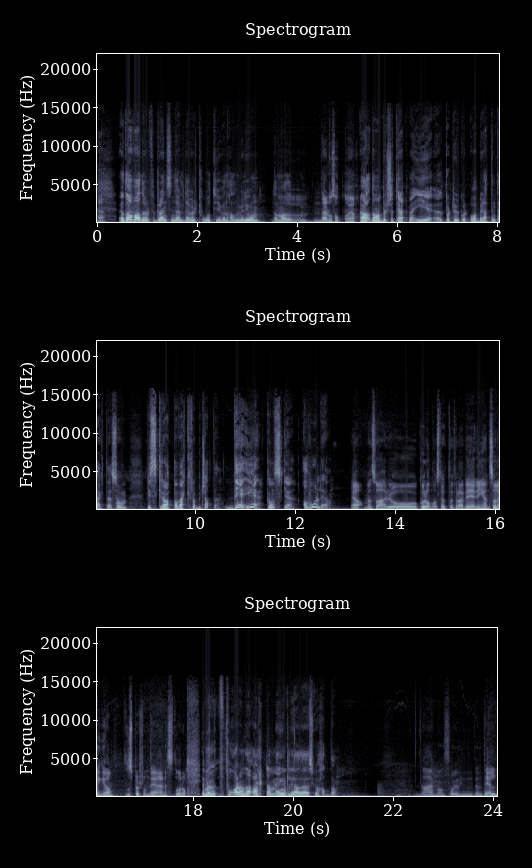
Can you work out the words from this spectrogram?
Ja. Ja, da var det vel for Brann sin del, det er vel 22,5 millioner de hadde Det er noe sånt nå, ja. ja, de har budsjettert med i et par turkort og billettinntekter som blir skrapa vekk fra budsjettet. Det er ganske alvorlig, ja. Ja, Men så er det jo koronastøtte fra regjering enn så lenge, da. Så spørs det om det er neste år òg. Ja, Men får de da alt de egentlig hadde skulle hatt, da? Nei, men man får jo en, en del.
